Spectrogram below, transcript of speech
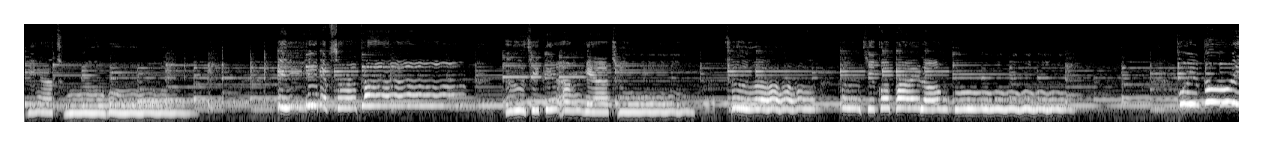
遐厝。伊迄粒山脚有一间红遐厝。厝后放一块排龙骨，为过伊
